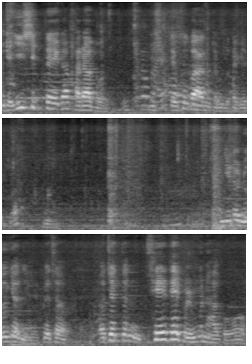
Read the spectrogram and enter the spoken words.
이제 20대가 바라본 20대 후반 정도 되겠죠. 음. 이런 의견이에요. 그래서 어쨌든 세대 불문하고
